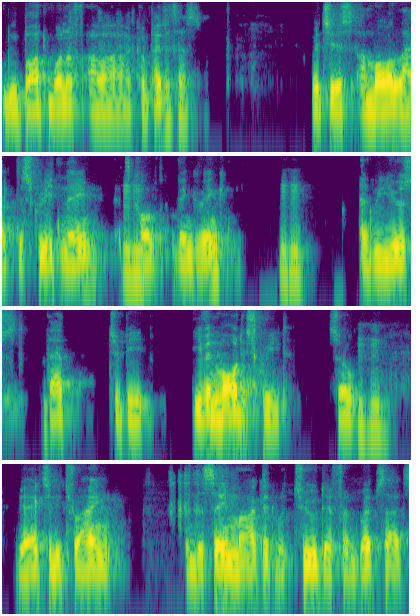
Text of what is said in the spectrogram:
we bought one of our competitors, which is a more like discreet name. It's mm-hmm. called Vink Vink, mm-hmm. and we use that to be even more discreet. So mm-hmm. we're actually trying in the same market with two different websites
